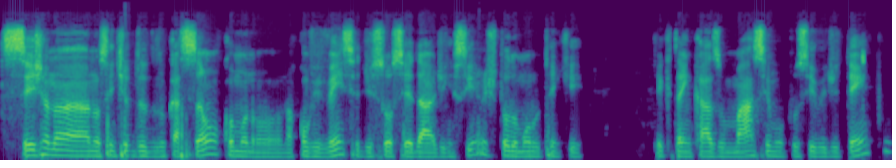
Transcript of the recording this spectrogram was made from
seja na, no sentido da educação, como no- na convivência de sociedade em si, onde todo mundo tem que tem que estar em casa o máximo possível de tempo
